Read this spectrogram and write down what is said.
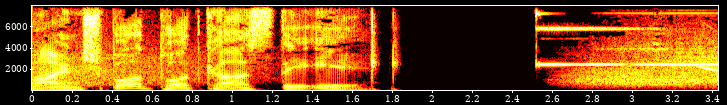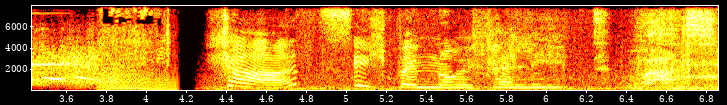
meinsportpodcast.de. Schatz, ich bin neu verliebt. Was?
